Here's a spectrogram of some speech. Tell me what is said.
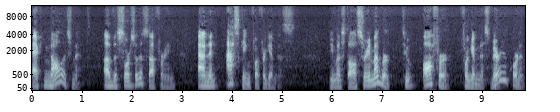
acknowledgement of the source of the suffering and then asking for forgiveness. You must also remember to offer forgiveness. Very important.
